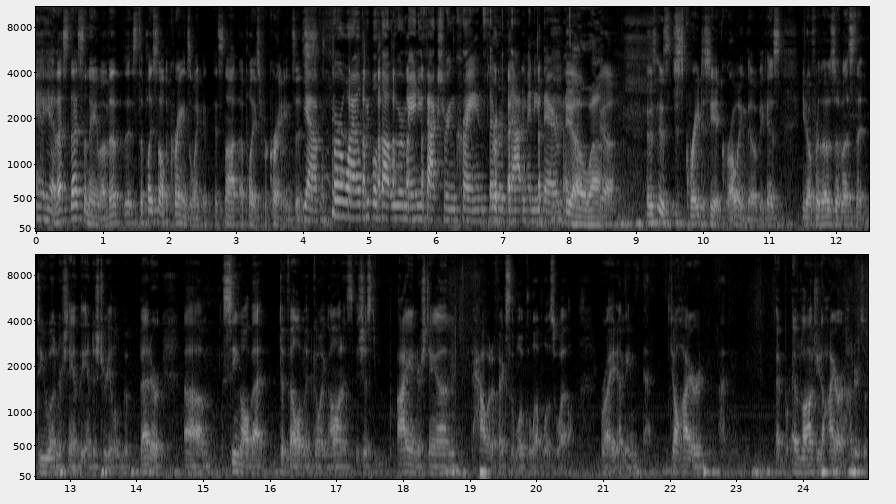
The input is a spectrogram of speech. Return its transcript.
yeah, yeah. That's that's the name of it. It's the place with all the cranes. I'm like, it's not a place for cranes. It's, Yeah, for a while people thought we were manufacturing cranes. There were that many there. But Yeah. Oh, wow. Yeah. It was, it was just great to see it growing though, because you know, for those of us that do understand the industry a little bit better, um, seeing all that development going on is, is just I understand how it affects the local level as well, right? I mean, y'all hired it allows you to hire hundreds of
